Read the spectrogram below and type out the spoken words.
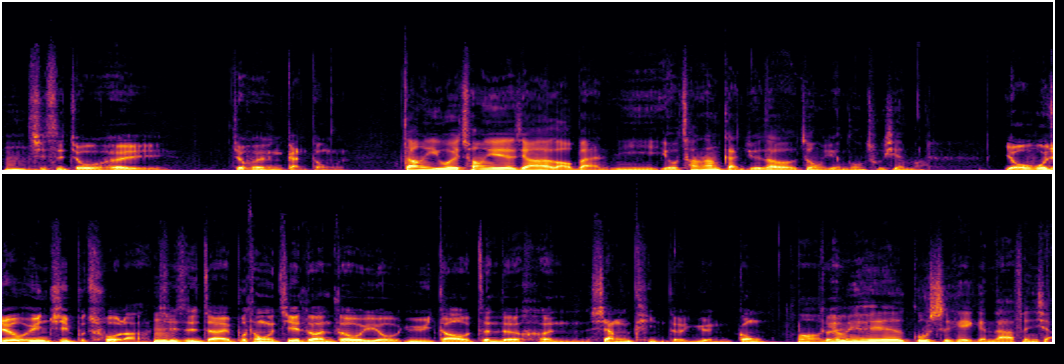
嗯，其实就会就会很感动了。当一位创业家的老板，你有常常感觉到这种员工出现吗？有，我觉得我运气不错啦。其实，在不同的阶段都有遇到真的很相挺的员工。哦，有没有一些故事可以跟大家分享？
